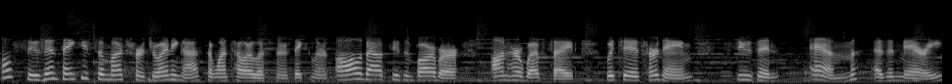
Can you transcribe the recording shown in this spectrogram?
Well, Susan, thank you so much for joining us. I want to tell our listeners they can learn all about Susan Barber on her website, which is her name, Susan M, as in Mary,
